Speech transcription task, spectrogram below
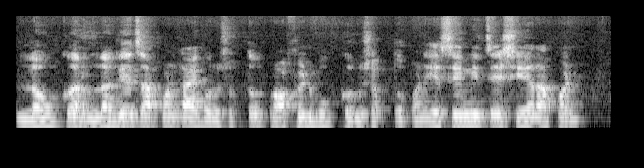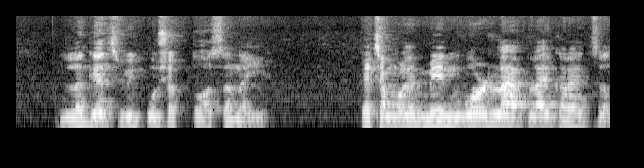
लवकर लगेच आपण काय करू शकतो? प्रॉफिट बुक करू शकतो. पण एस एम ईचे शेअर आपण लगेच विकू शकतो असं नाही त्याच्यामुळे मेन बोर्डला अप्लाय करायचं.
